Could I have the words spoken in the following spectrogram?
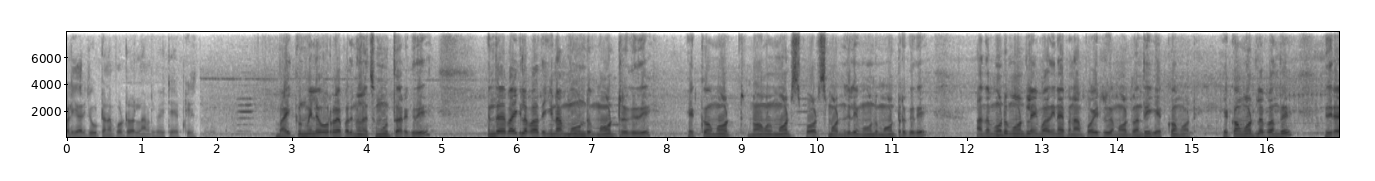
வழியாக ஒரு ஜூட்டனை போட்டு வரலாம். அப்படி போயிட்டு எப்படி பைக் உண்மையில் ஓடுற பார்த்தீங்கன்னா ஸ்மூத்தாக இருக்குது. இந்த பைக்கில் பார்த்தீங்கன்னா மூன்று மோட் இருக்குது. Eco mode normal mode sports மோட்னு சொல்லி மூணு மோட் இருக்குது. அந்த மூணு மோட்லேயும் பார்த்தீங்கன்னா இப்போ நான் போயிட்டுருக்க மோட் வந்து எக்கோ மோட் எக்கோ மோட்டில் இப்போ வந்து இதில்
